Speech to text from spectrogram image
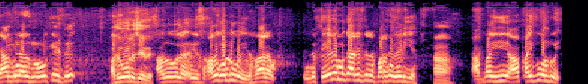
ഞാൻ പിന്നെ അത് നോക്കിയിട്ട് അതുപോലെ ചെയ്ത്? അതുപോലെ അത് കൊണ്ടുപോയി സാധനം. ഇതിന്റെ പേര് നമുക്ക് അറിയത്തില്ല പറഞ്ഞ് മേടിക്കാൻ. അപ്പൊ ഈ ആ പൈപ്പ് കൊണ്ടുപോയി.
